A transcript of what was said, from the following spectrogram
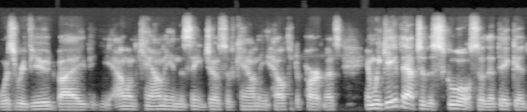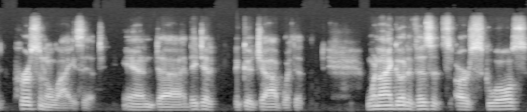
was reviewed by the Allen County and the St. Joseph County health departments. And we gave that to the school so that they could personalize it. And uh, they did a good job with it. When I go to visit our schools,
